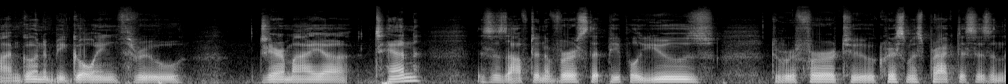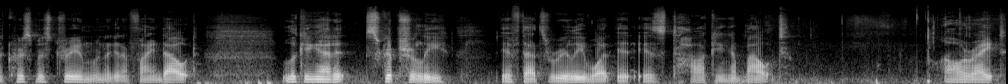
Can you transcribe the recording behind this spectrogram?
I'm going to be going through Jeremiah 10. This is often a verse that people use to refer to Christmas practices in the Christmas tree, and we're going to find out looking at it scripturally if that's really what it is talking about. All right.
